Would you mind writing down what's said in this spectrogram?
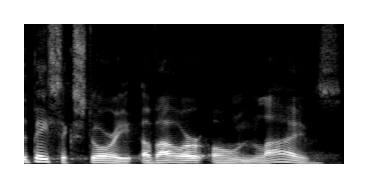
the basic story of our own lives.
